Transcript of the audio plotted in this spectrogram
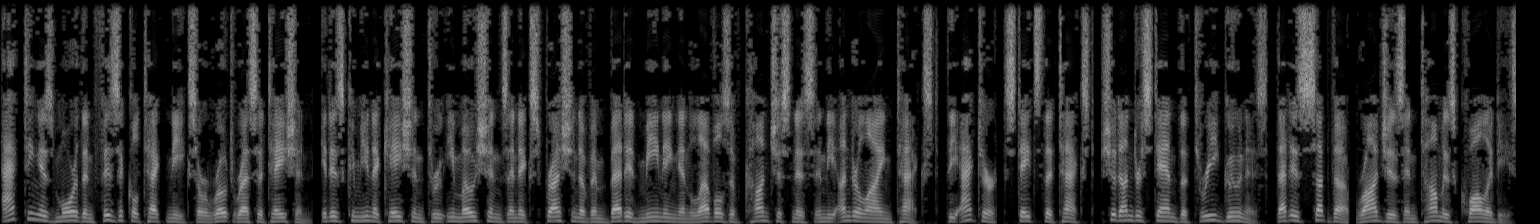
Acting is more than physical techniques or rote recitation, it is communication through emotions and expression of embedded meaning and levels of consciousness in the underlying text. The actor, states the text, should understand the three gunas, that is sattva, rajas and tamas qualities,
